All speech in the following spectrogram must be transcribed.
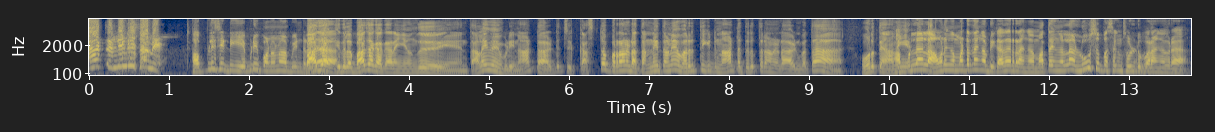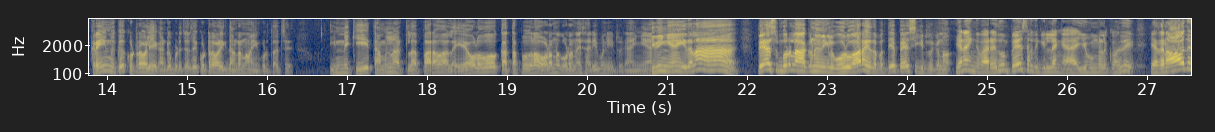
doctor Lingusamy. பப்ளிசிட்டிக்கு எப்படி பண்ணணும் அப்படின்றத பாஜக இதுல பாஜக காரங்க வந்து என் தலைவன் இப்படி நாட்டை அடிச்சு கஷ்டப்படுறானடா தன்னைத்தானே வருத்திக்கிட்டு நாட்டை திருத்துறானடா அப்படின்னு பார்த்தா ஒருத்தன் அப்படிலாம் இல்ல அவனுங்க மட்டும் தாங்க அப்படி கதறாங்க. மத்தவங்க எல்லாம் லூசு பசங்கன்னு சொல்லிட்டு போறாங்க அவரை கிரைமுக்கு குற்றவாளியை கண்டுபிடிச்சாச்சு குற்றவாளிக்கு தண்டனை வாங்கி கொடுத்தாச்சு. இன்னைக்கு தமிழ்நாட்டுல பரவாயில்ல. எவ்வளவோ க தப்புகளை உடனுக்குடனே சரி பண்ணிட்டு இருக்காங்க. இவங்க இதெல்லாம் பேசும் பொருள் ஆக்கணும். இவங்களுக்கு ஒரு வாரம் இதை பத்தியே பேசிக்கிட்டு இருக்கணும். ஏன்னா இங்க வேற எதுவும் பேசுறதுக்கு இல்லைங்க. இவங்களுக்கு வந்து எதனாவது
